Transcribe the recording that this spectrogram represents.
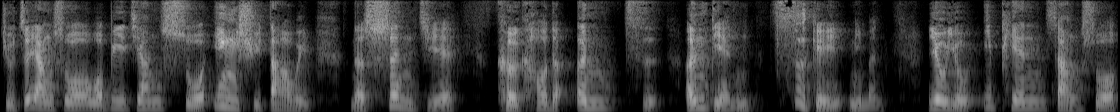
就这样说，我必将所应许大卫那圣洁可靠的恩赐恩典赐给你们。又有一篇上说，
